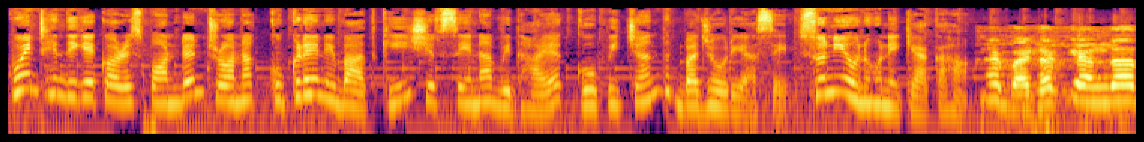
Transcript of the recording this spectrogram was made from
क्विंट हिंदी के कॉरेस्पॉन्डेंट रौनक कुकड़े ने बात की शिवसेना विधायक गोपी चंद बजोरिया ऐसी सुनिए उन्होंने क्या कहा। बैठक के अंदर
